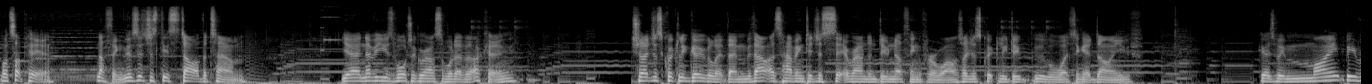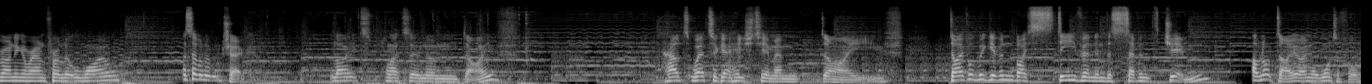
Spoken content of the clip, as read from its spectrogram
What's up here? Nothing. This is just the start of the town. Yeah, never use water grass or whatever. Okay. Should I just quickly Google it then, without us having to just sit around and do nothing for a while? So I just quickly do Google where to get dive. Because we might be running around for a little while. Let's have a little check. Light Platinum Dive. How to, where to get HTMM Dive. Dive will be given by Steven in the 7th gym. Oh, not dive, I'm a waterfall.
